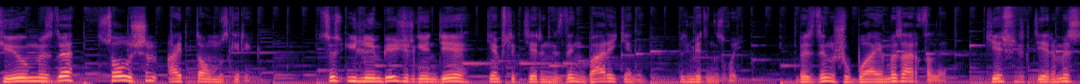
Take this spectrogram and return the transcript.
күйеуімізді сол үшін айыптауымыз керек. Сіз үйленбей жүргенде кемшіліктеріңіздің бар екенін білмедіңіз ғой. Біздің жұбайымыз арқылы кемшіліктеріміз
